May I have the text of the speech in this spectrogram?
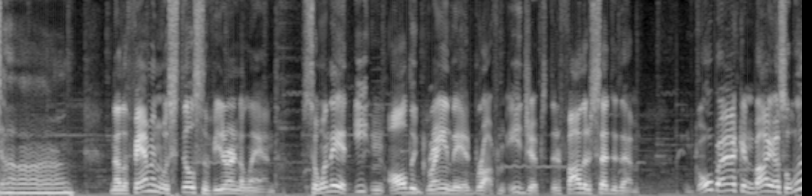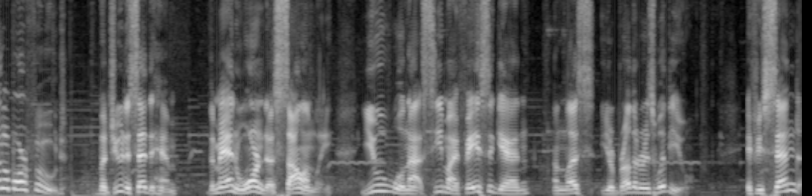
dun. Now the famine was still severe in the land. So when they had eaten all the grain they had brought from Egypt, their father said to them, Go back and buy us a little more food. But Judah said to him, The man warned us solemnly, You will not see my face again unless your brother is with you. If you send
